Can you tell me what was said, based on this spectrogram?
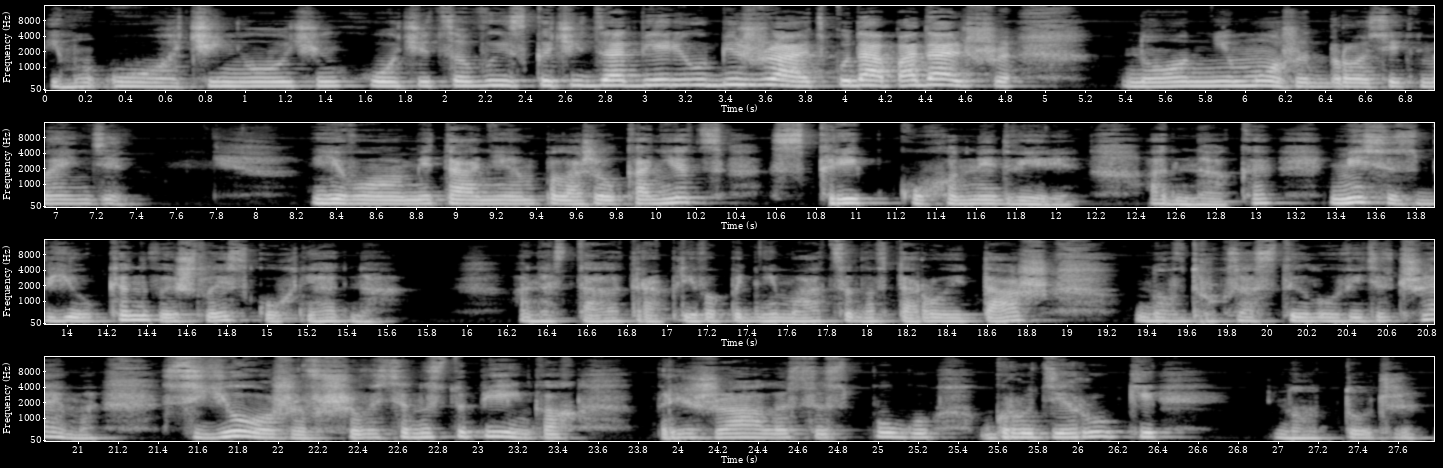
Ему очень-очень хочется выскочить за дверь и убежать куда подальше, но он не может бросить Мэнди. Его метанием положил конец скрип кухонной двери. Однако миссис Бьюкен вышла из кухни одна. Она стала торопливо подниматься на второй этаж, но вдруг застыла, увидев Джема, съежившегося на ступеньках, прижала с испугу к груди руки, но тут же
